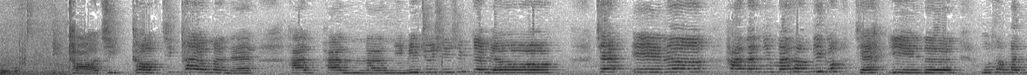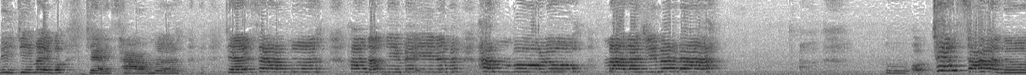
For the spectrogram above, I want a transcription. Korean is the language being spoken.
이거 해봐. 지켜 지켜 지켜야만 해. 한, 하나님이 주신 십계명. 제 일은 하나님만 섬기고 제 일은 우상 만들지 말고 제 삶은 제 삶은 하나님의 이름을 함부로 말하지 마라. 음, 어, 제사는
